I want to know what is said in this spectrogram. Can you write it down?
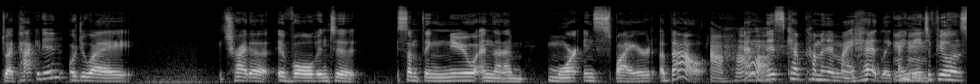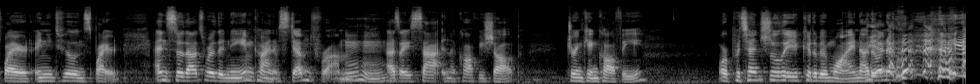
do I pack it in or do I try to evolve into something new and that I'm more inspired about? Uh-huh. And this kept coming in my head like, mm-hmm. I need mm-hmm. to feel inspired. I need to feel inspired. And so that's where the name kind of stemmed from mm-hmm. as I sat in a coffee shop drinking coffee. Or potentially it could have been wine. I don't yeah. know.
